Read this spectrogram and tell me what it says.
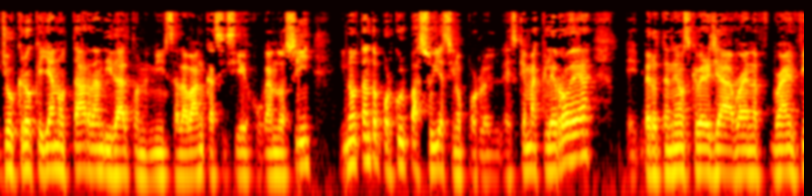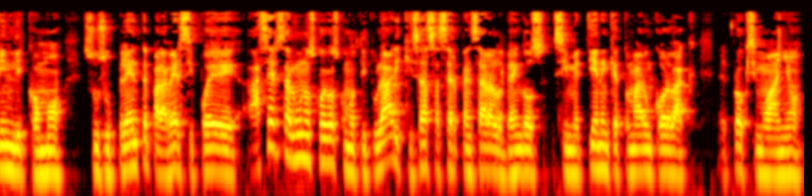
yo creo que ya no tarda Andy Dalton en irse a la banca si sigue jugando así, y no tanto por culpa suya, sino por el esquema que le rodea, eh, pero tendremos que ver ya a Brian, Finley como su suplente para ver si puede hacerse algunos juegos como titular y quizás hacer pensar a los Bengals si me tienen que tomar un quarterback el próximo año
